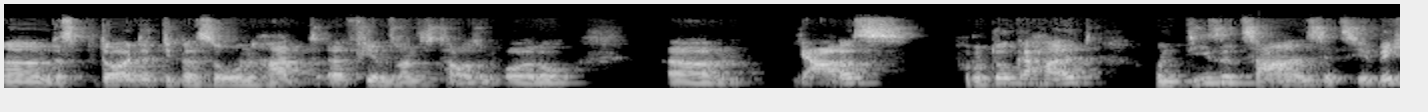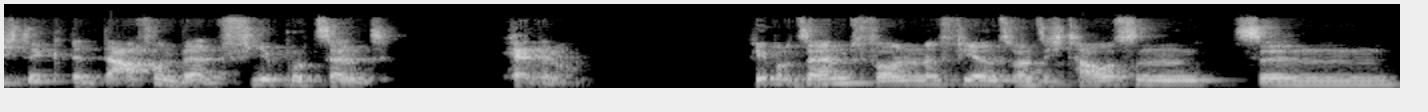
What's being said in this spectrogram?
Ähm, das bedeutet, die Person hat äh, 24.000 Euro ähm, Jahresbruttogehalt und diese Zahl ist jetzt hier wichtig, denn davon werden 4% hergenommen. 4% von 24.000 sind.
